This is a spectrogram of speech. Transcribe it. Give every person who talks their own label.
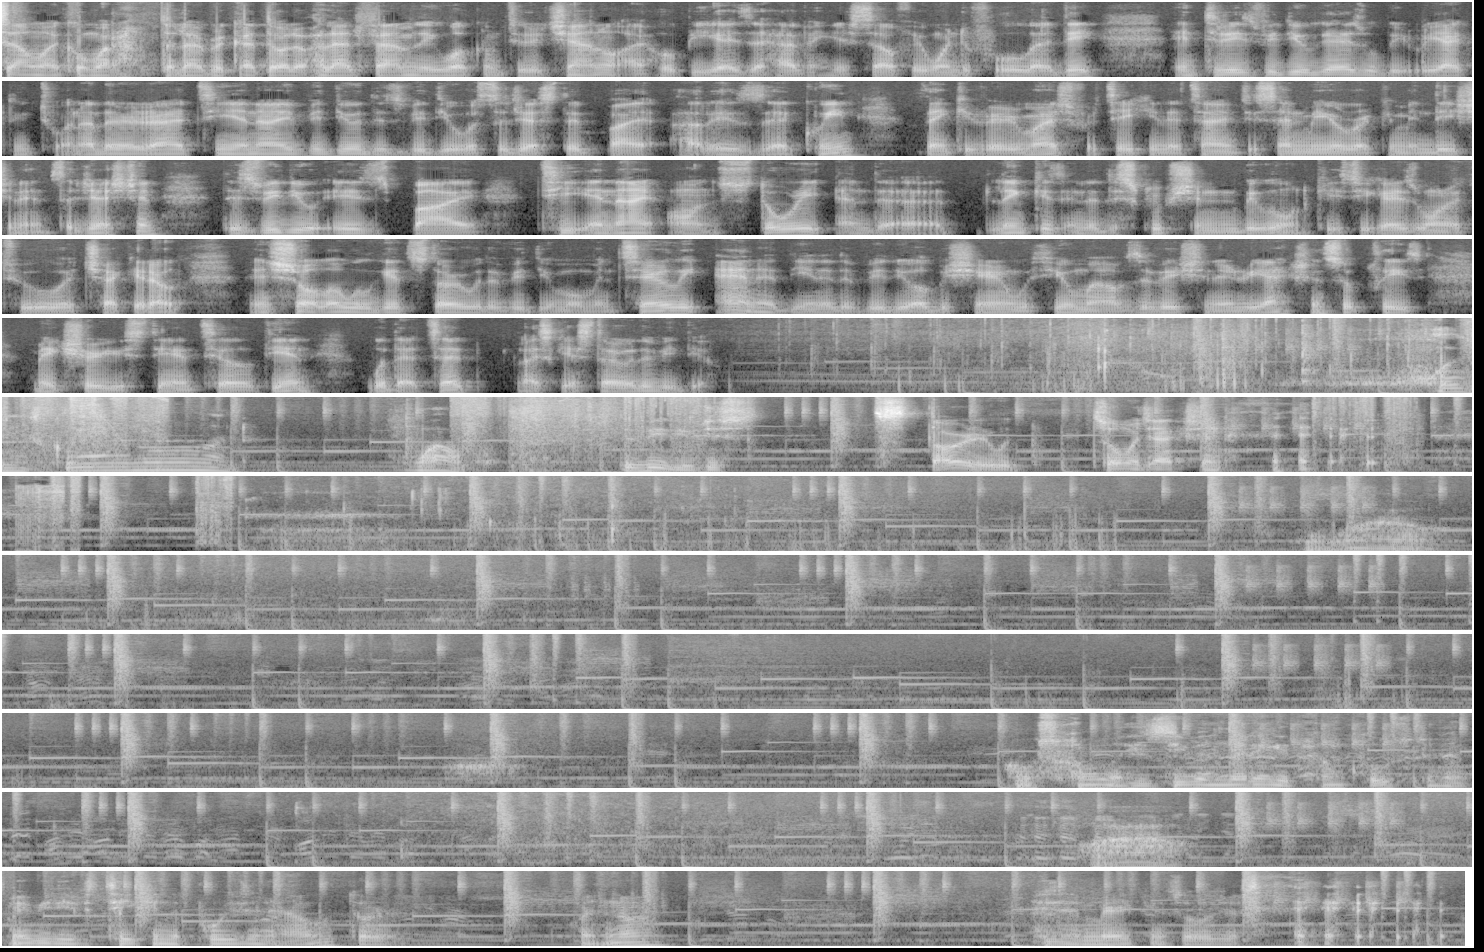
Speaker 1: Assalamualaikum warahmatullahi wabarakatuh halal family. Welcome to the channel. I hope you guys are having yourself a wonderful uh, day. In today's video guys we'll be reacting to another uh, TNI video. This video was suggested by Ariz Queen thank you very much for taking the time to send me your recommendation and suggestion. This video is by TNI on story and the link is in the description below in case you guys wanted to uh, check it out. Inshallah we'll get started with the video momentarily and at the end of the video I'll be sharing with you my observation and reaction so please make sure you stay until the end. With that said let's get started with the video. What is going on? Wow. The video just started with so much action Wow. Oh, he's even letting it come close to him. Wow. Maybe they've taken the poison out or whatnot. He's an American soldier.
